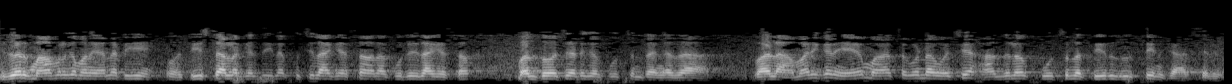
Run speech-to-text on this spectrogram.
ఇదివరకు మామూలుగా మనం ఏమన్నా టీ టీ స్టాల్లోకి వెళ్తే ఇలా కుర్చీ లాగేస్తాం అలా కుర్చీ లాగేస్తాం. మనం తోచినట్టుగా కూర్చుంటాం కదా. వాళ్ళ అమెరికన్ ఏం మార్చకుండా వచ్చి అందులో కూర్చున్న తీరు చూస్తే ఈయనకి ఆశ్చర్యం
